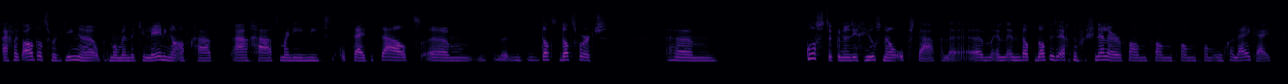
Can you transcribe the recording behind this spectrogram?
eigenlijk al dat soort dingen, op het moment dat je leningen afgaat, aangaat, maar die niet op tijd betaalt, dat, dat soort kosten kunnen zich heel snel opstapelen. En en dat, dat is echt een versneller van, van, van, van ongelijkheid.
